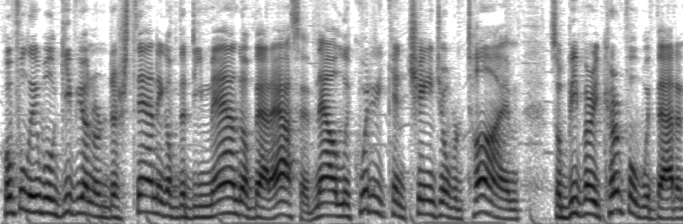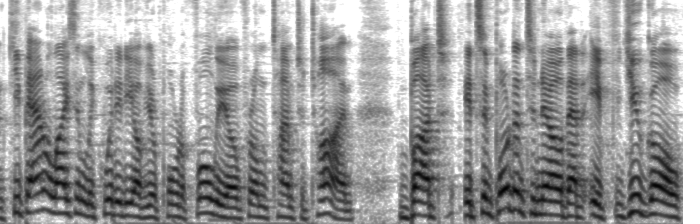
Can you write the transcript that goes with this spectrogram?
hopefully it will give you an understanding of the demand of that asset. Now, liquidity can change over time, so be very careful with that and keep analyzing liquidity of your portfolio from time to time. But it's important to know that if you go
